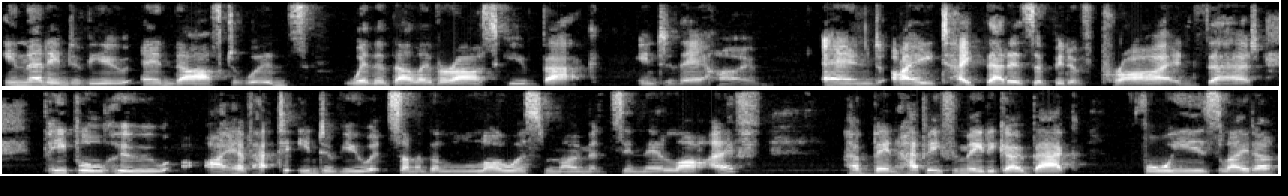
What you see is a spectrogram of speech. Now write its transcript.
in that interview and afterwards, whether they'll ever ask you back into their home. And I take that as a bit of pride that people who I have had to interview at some of the lowest moments in their life have been happy for me to go back four years later,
